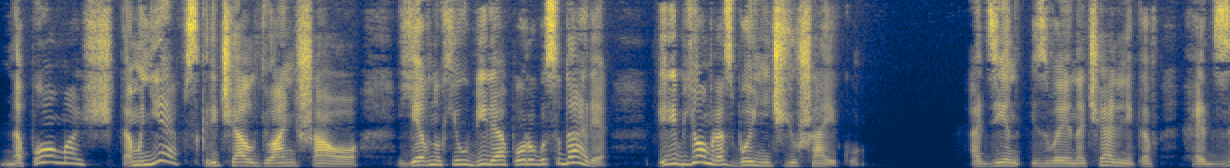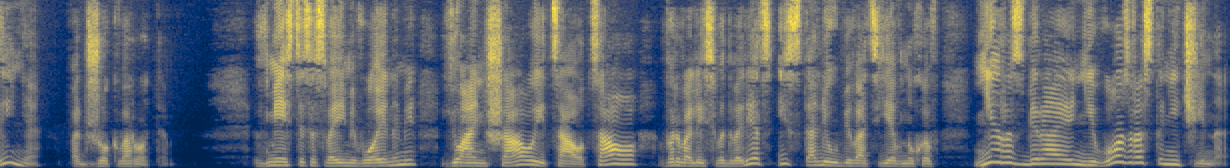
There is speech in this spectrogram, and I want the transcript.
«На помощь! Ко мне!» — вскричал Юань Шао. «Евнухи убили опору государя. Перебьем разбойничью шайку». Один из военачальников Хэдзиня поджег ворота. Вместе со своими воинами Юань Шао и Цао Цао ворвались во дворец и стали убивать евнухов, не разбирая ни возраста, ни чина.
